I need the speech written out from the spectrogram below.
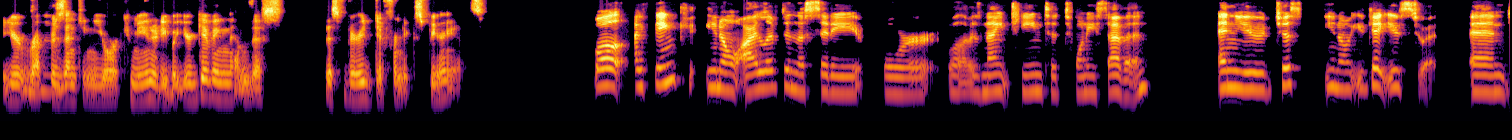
you're mm-hmm. representing your community but you're giving them this this very different experience well i think you know i lived in the city for well i was 19 to 27 and you just you know, you get used to it. And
